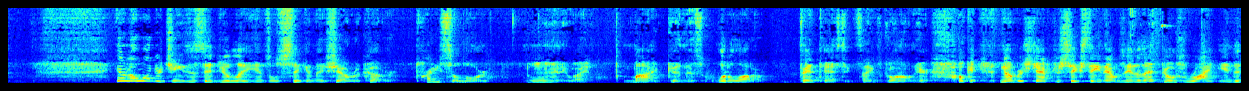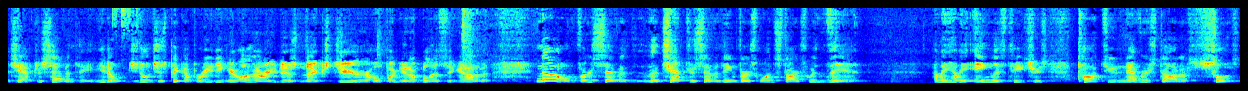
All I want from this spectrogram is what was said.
You know, no wonder Jesus said, You'll lay hands on sick and they shall recover. Praise the Lord. Anyway, my goodness, what a lot of fantastic things going on here. Okay, Numbers chapter 16, that was the end of that, goes right into chapter 17. You don't you don't just pick up reading here, I'm going to read this next year. I hope I get a blessing out of it. No, verse 7, chapter 17, verse 1 starts with then. I mean, how many English teachers taught you never start a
